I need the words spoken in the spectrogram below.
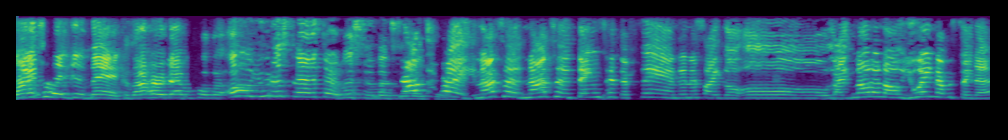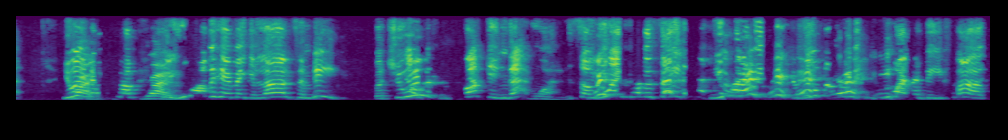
not until they get mad. Because I heard that before. But oh, you just said that. Listen, listen, not listen. right. Not to not to things hit the fan. Then it's like oh, like no, no, no. You ain't never say that. You Right. ain't never. Right. You over here making love to me. But you here fucking that one, so you ain't never say that. You want if you want you want to be fucked,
